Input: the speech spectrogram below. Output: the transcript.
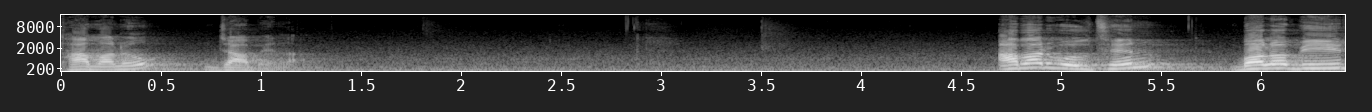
থামানো যাবে না। আবার বলছেন, বলবীর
